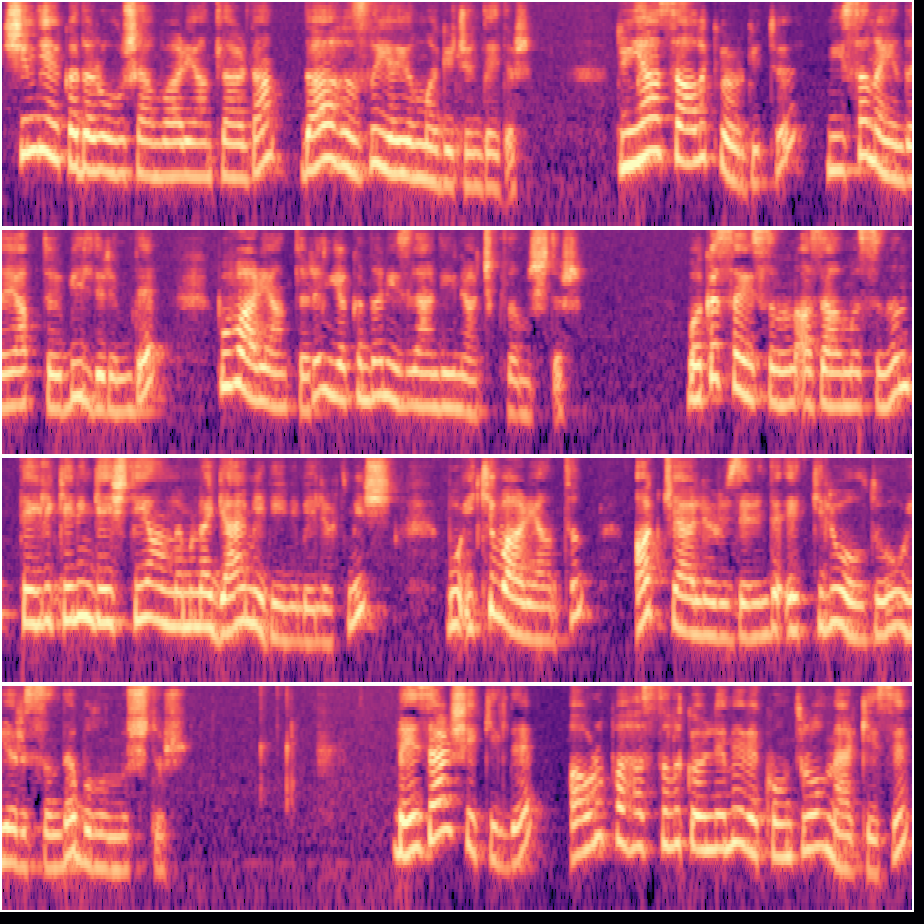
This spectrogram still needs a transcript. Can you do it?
şimdiye kadar oluşan varyantlardan daha hızlı yayılma gücündedir. Dünya Sağlık Örgütü Nisan ayında yaptığı bildirimde bu varyantların yakından izlendiğini açıklamıştır. Vaka sayısının azalmasının tehlikenin geçtiği anlamına gelmediğini belirtmiş, bu iki varyantın akciğerler üzerinde etkili olduğu uyarısında bulunmuştur. Benzer şekilde Avrupa Hastalık Önleme ve Kontrol Merkezi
